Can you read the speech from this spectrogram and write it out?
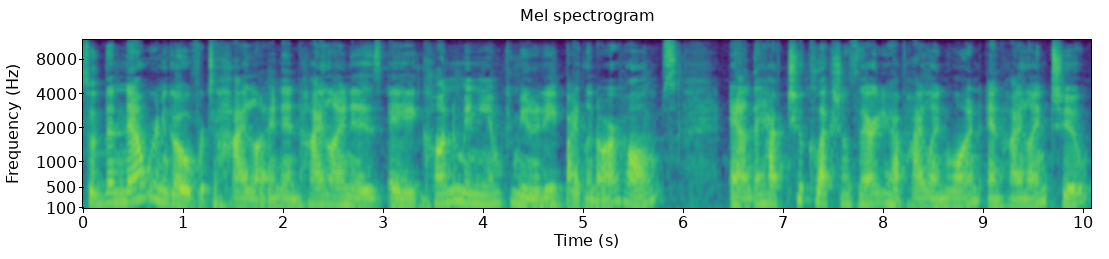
So then now we're going to go over to Highline, and Highline is a condominium community by Lennar Homes, and they have two collections there. You have Highline 1 and Highline 2.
